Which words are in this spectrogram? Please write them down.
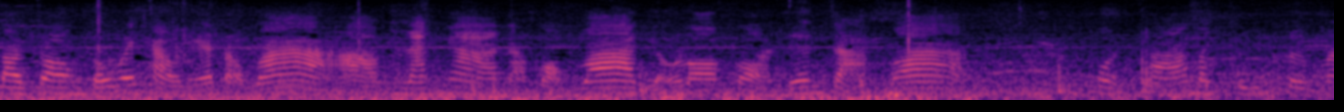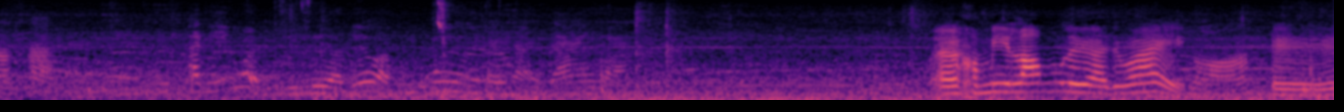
เราจองโต๊ะไว้แถวเนี้ยแต่ว่าอ่าพนักงานอะบอกว่าเดี๋ยวรอก่อนเนื่องจากว่าฝนฟ้ามันครึ้มๆอะค่ะ อันนี้เหมือนมีเรือด้วยว่ะพี่อุ้ยมันไปไหนได้วะเออเขามีล่องเรือด้วย เหรอ เออ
